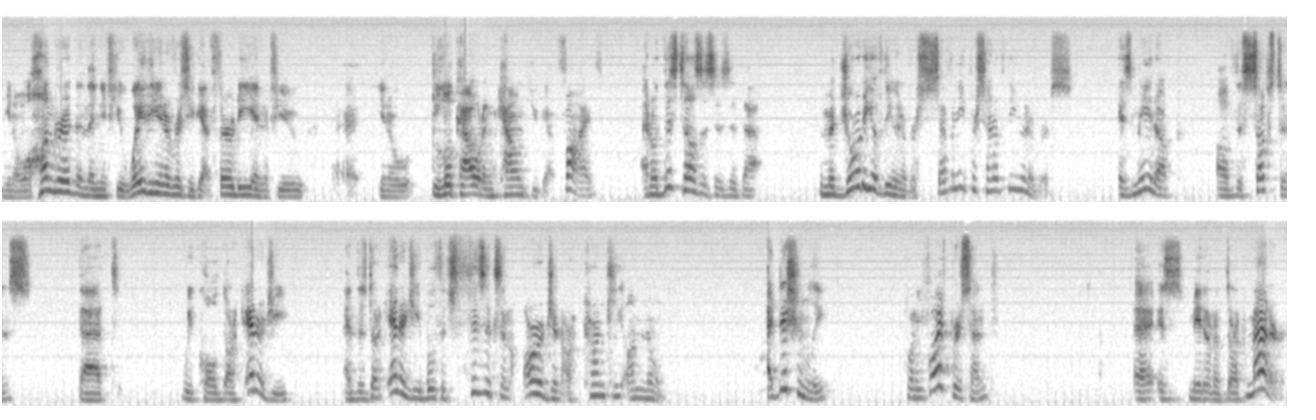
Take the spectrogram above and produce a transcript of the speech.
you know 100 and then if you weigh the universe you get 30 and if you uh, you know look out and count you get 5. And what this tells us is that the majority of the universe, 70% of the universe is made up of the substance that we call dark energy and this dark energy both its physics and origin are currently unknown. Additionally, 25% uh, is made out of dark matter,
